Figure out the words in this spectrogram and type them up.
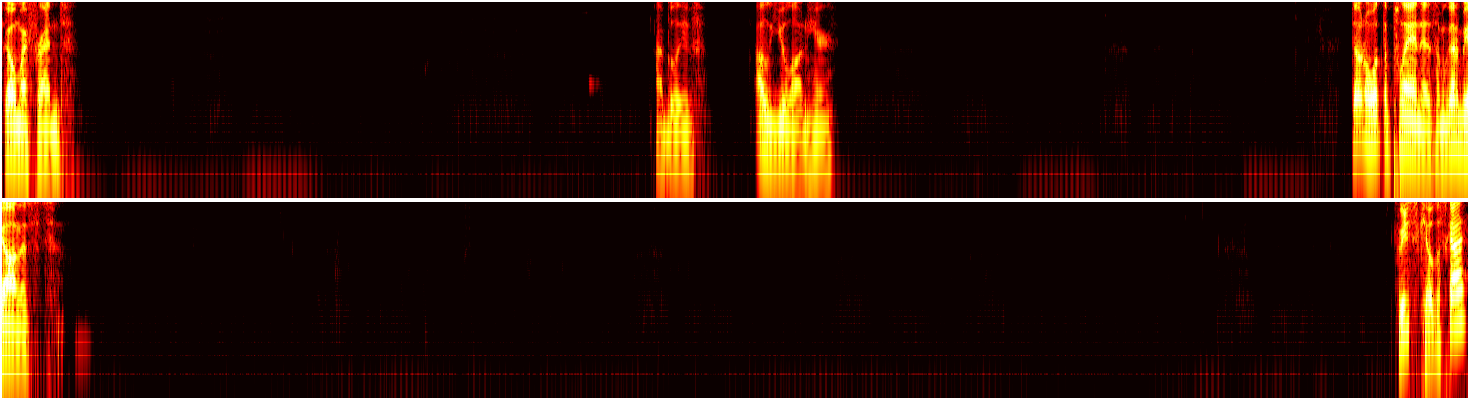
Go, my friend. I believe. I'll Yulon here. Don't know what the plan is. I'm going to be honest. Can we just kill this guy?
